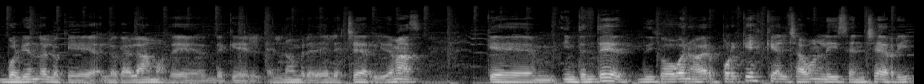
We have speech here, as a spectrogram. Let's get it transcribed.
volviendo a lo que, lo que hablábamos de, de que el, el nombre de él es Cherry y demás, que mm, intenté, digo, bueno, a ver, ¿por qué es que al chabón le dicen Cherry?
